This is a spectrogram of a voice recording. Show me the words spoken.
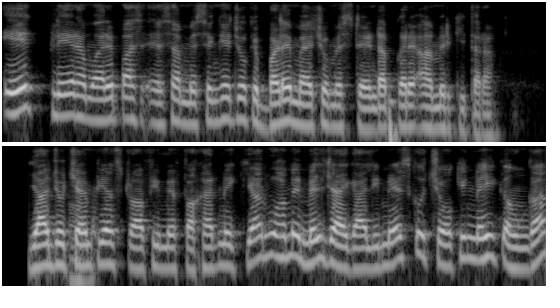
ایک پلیئر ہمارے پاس ایسا مسنگ ہے جو کہ بڑے میچوں میں سٹینڈ اپ کرے عامر کی طرح۔ یا جو چیمپئنز ہاں۔ ٹرافی میں فخر نے کیا اور وہ ہمیں مل جائے گا۔ علی میں اس کو چوکنگ نہیں کہوں گا۔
